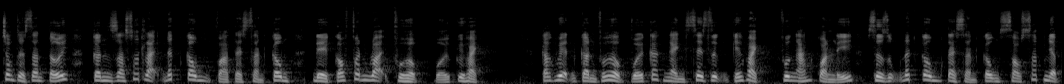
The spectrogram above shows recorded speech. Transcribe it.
trong thời gian tới cần ra soát lại đất công và tài sản công để có phân loại phù hợp với quy hoạch các huyện cần phối hợp với các ngành xây dựng kế hoạch, phương án quản lý sử dụng đất công, tài sản công sau sắp nhập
